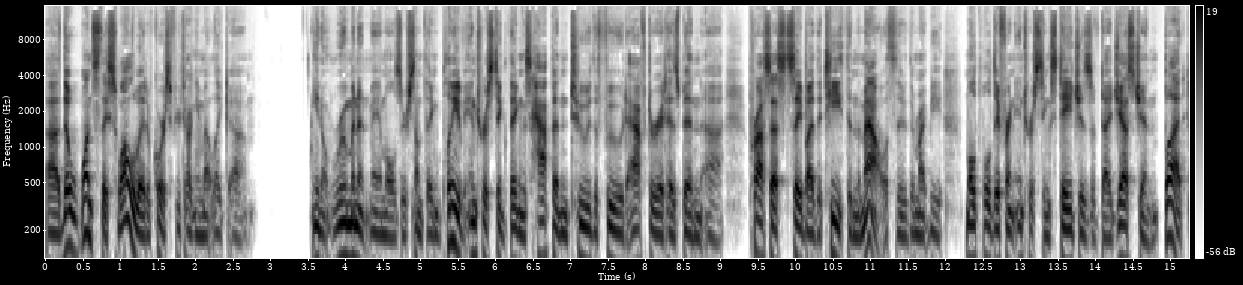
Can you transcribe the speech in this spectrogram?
Uh, though once they swallow it, of course, if you're talking about like um, you know, ruminant mammals or something, plenty of interesting things happen to the food after it has been uh, processed, say, by the teeth in the mouth. There, might be multiple different interesting stages of digestion. But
